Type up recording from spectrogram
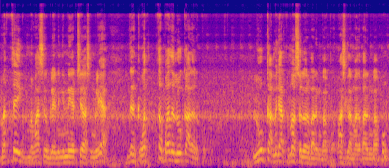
மற்ற வாசகம் இல்லையா இன்னும் எச்சு வாசகம் இல்லையா? இதற்கு ஒத்த பகுதி லூக்காவில் இருக்கும். லூக்கா மிக அற்புதமாக சொல்லுவார் பாருங்க பார்ப்போம். வாசிக்கலாமா அதை பாருங்க பார்ப்போம்.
